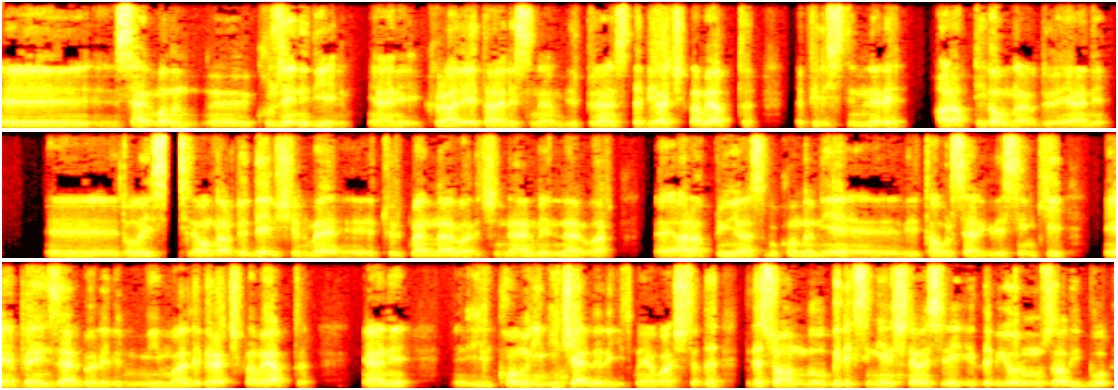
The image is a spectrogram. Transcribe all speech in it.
Ee, Selman'ın e, kuzeni diyelim. Yani kraliyet ailesinden bir prens de bir açıklama yaptı. E, Filistinlileri Arap değil onlar diyor yani. E, dolayısıyla onlar diyor devşirme e, Türkmenler var içinde, Ermeniler var. E, Arap dünyası bu konuda niye e, bir tavır sergilesin ki e, benzer böyle bir minvalde bir açıklama yaptı. Yani e, konu ilginç yerlere gitmeye başladı. Bir de son bu BRICS'in genişlemesiyle ilgili de bir yorumunuzu alayım. Bu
